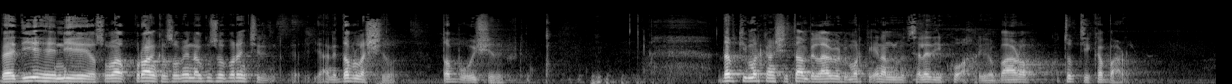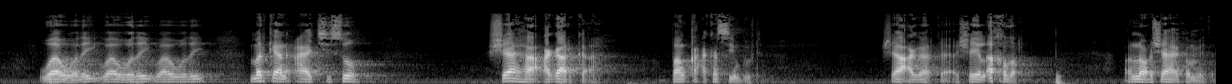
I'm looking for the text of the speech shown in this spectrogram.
baadiyaheennii qur'aanka somaynaa ku soo baran jirin. Yani dab la shido dab buu ii shiday. Markaan shitaan bilaabay marka inaan masaladii ku ahriyo baadho kutubtii ka baadho. Waa waday waa waday waa waday. Markaan caajiso shaaha cagaarka ah baan qac ka siin shaaha cagaarka ah shay alakhdar waa nooc shaaha ka mid a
